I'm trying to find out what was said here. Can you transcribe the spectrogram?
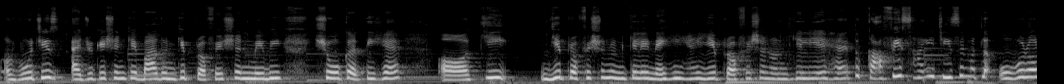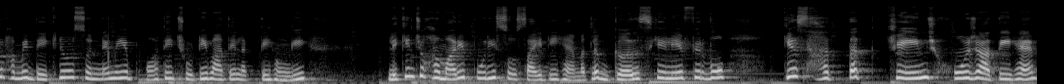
और वो चीज़ एजुकेशन के बाद उनकी प्रोफेशन में भी शो करती है कि ये प्रोफेशन उनके लिए नहीं है, ये प्रोफेशन उनके लिए है। तो काफ़ी सारी चीज़ें मतलब ओवरऑल हमें देखने और सुनने में ये बहुत ही छोटी बातें लगती होंगी। लेकिन जो हमारी पूरी सोसाइटी है मतलब गर्ल्स के लिए फिर वो किस हद तक चेंज हो जाती है,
